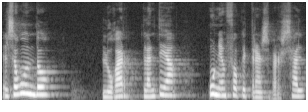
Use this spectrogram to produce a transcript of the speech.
El segundo lugar plantea un enfoque transversal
